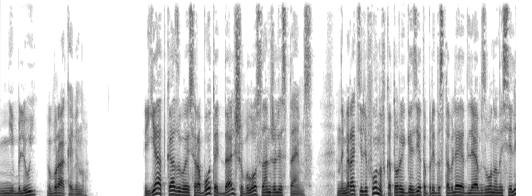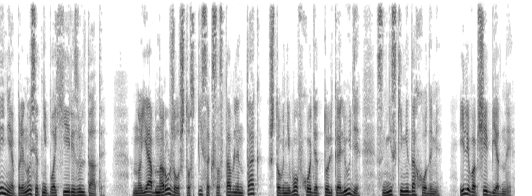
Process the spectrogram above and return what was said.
Не блюй в раковину. Я отказываюсь работать дальше в Лос-Анджелес Таймс. Номера телефонов, которые газета предоставляет для обзвона населения, приносят неплохие результаты. Но я обнаружил, что список составлен так, что в него входят только люди с низкими доходами или вообще бедные.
